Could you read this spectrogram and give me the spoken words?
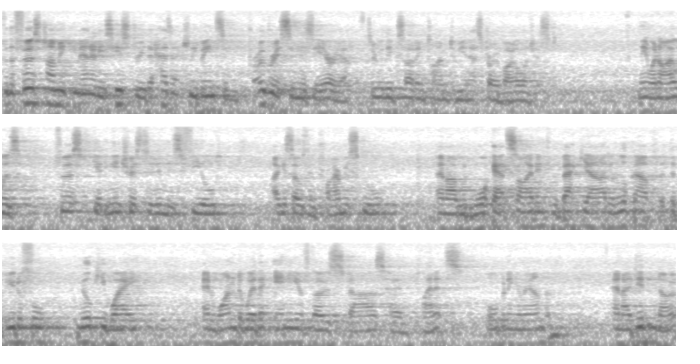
for the first time in humanity's history, there has actually been some progress in this area. It's a really exciting time to be an astrobiologist. I mean, when I was first getting interested in this field, I guess I was in primary school, and I would walk outside into the backyard and look up at the beautiful Milky Way and wonder whether any of those stars had planets orbiting around them. And I didn't know.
